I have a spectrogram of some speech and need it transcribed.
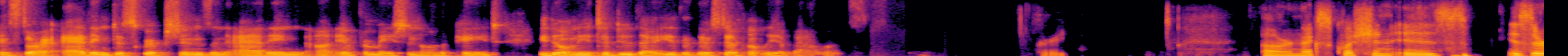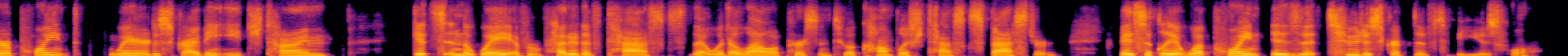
and start adding descriptions and adding uh, information on the page. You don't need to do that either. There's definitely a balance. Our next question is, is there a point where describing each time gets in the way of repetitive tasks that would allow a person to accomplish tasks faster? Basically, at what point is it too descriptive to be useful?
